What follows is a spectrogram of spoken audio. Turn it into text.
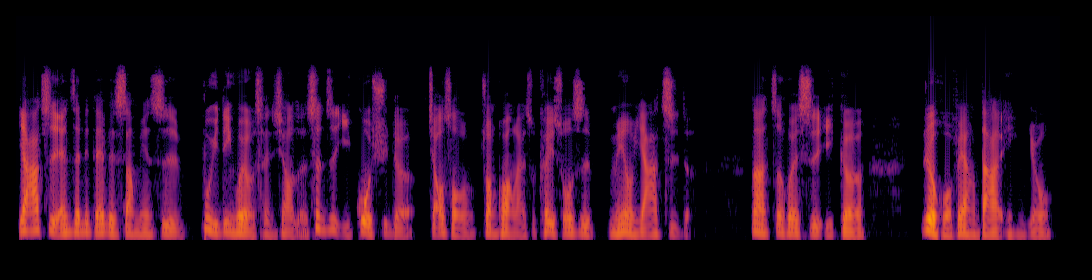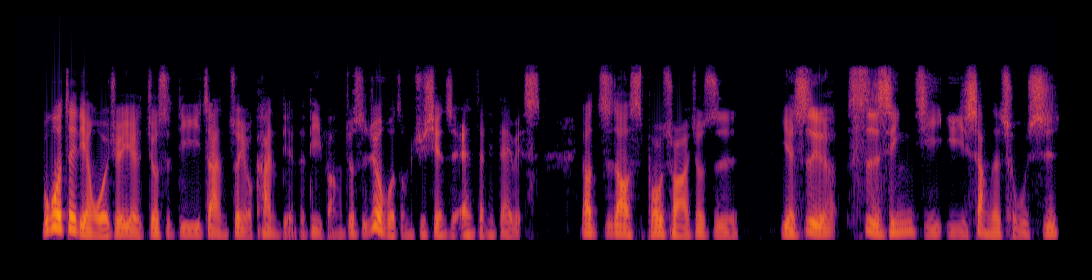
压制 Anthony Davis 上面是不一定会有成效的，甚至以过去的交手状况来说，可以说是没有压制的。那这会是一个热火非常大的隐忧。不过这点我觉得也就是第一站最有看点的地方，就是热火怎么去限制 Anthony Davis。要知道 Sportra 就是也是四星级以上的厨师。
